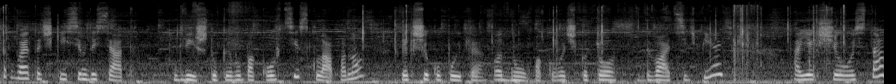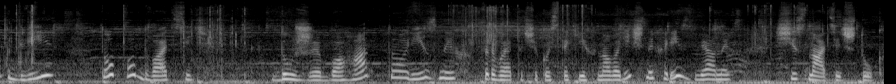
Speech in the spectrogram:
серветочки 72 штуки в упаковці з клапаном. Якщо купуєте одну упаковочку, то 25. А якщо ось так, дві, то по 20. Дуже багато різних серветочок, ось таких новорічних, різдвяних. 16 штук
